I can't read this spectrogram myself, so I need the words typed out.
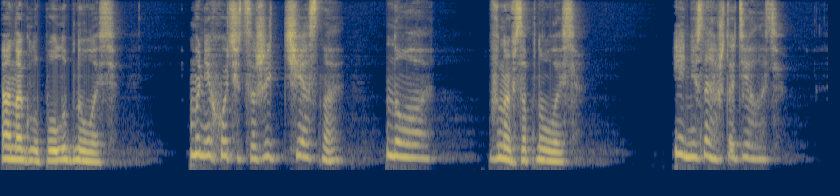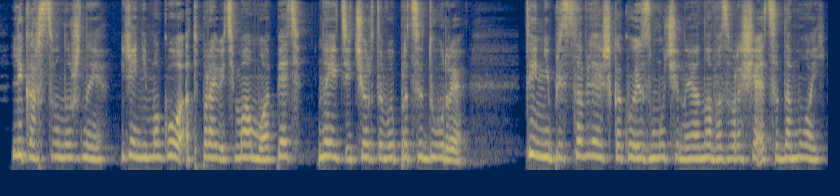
Она глупо улыбнулась. «Мне хочется жить честно, но...» Вновь запнулась. «Я не знаю, что делать. Лекарства нужны. Я не могу отправить маму опять на эти чертовы процедуры. Ты не представляешь, какой измученной она возвращается домой.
